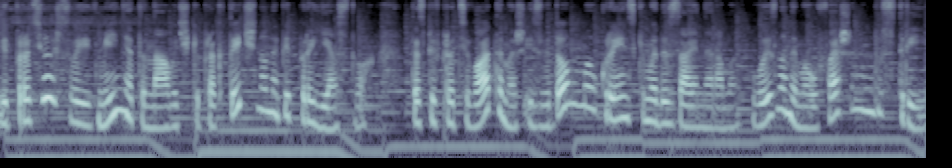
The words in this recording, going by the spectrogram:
Відпрацюєш свої вміння та навички практично на підприємствах та співпрацюватимеш із відомими українськими дизайнерами, визнаними у фешн-індустрії.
